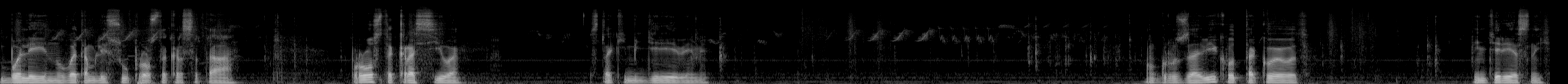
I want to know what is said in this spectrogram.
Блин, ну в этом лесу просто красота. Просто красиво. С такими деревьями. Грузовик вот такой вот. Интересный.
